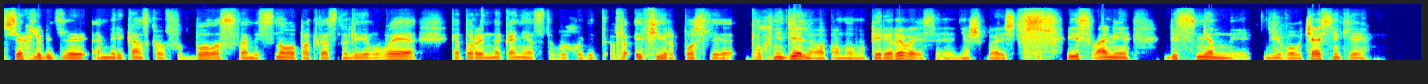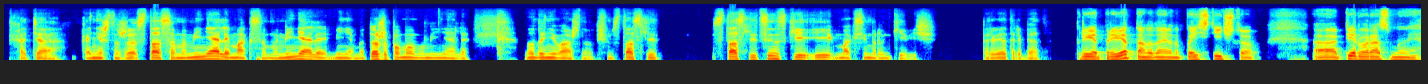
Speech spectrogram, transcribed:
всех любителей американского футбола. С вами снова подкаст «Нули ЛВ», который наконец-то выходит в эфир после двухнедельного, по-моему, перерыва, если я не ошибаюсь. И с вами бессменные его участники. Хотя, конечно же, Стаса мы меняли, Макса мы меняли, меня мы тоже, по-моему, меняли. Но да неважно. В общем, Стас, Ли... Стас Лицинский и Максим Рынкевич. Привет, ребят. Привет, привет. Надо, наверное, пояснить, что э, первый раз мы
